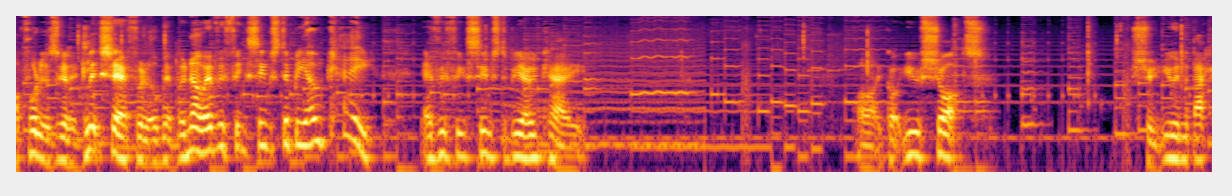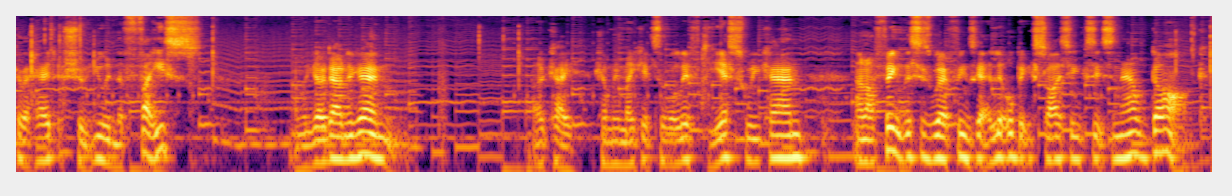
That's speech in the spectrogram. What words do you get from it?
I thought it was going to glitch there for a little bit, but no, everything seems to be okay. Everything seems to be okay. Alright, got you shot. Shoot you in the back of the head, shoot you in the face. And we go down again. Okay, can we make it to the lift? Yes, we can. And I think this is where things get a little bit exciting because it's now dark.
